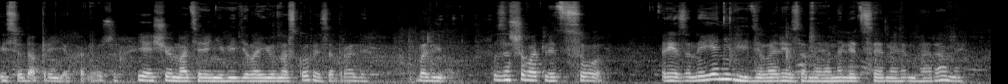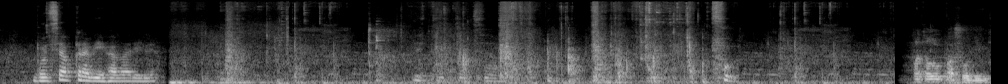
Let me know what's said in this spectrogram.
И сюда приехали уже. Я еще и матери не видела. Ее на скорой забрали в больницу. Зашивать лицо резаное. Я не видела резаное на лице, наверное, раны. Бо вся в крови говорили. И тут так само. Фу. потолок пошел дым.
